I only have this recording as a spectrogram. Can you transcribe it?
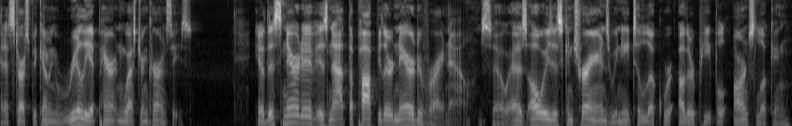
and it starts becoming really apparent in Western currencies? You know, this narrative is not the popular narrative right now. So, as always, as contrarians, we need to look where other people aren't looking.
